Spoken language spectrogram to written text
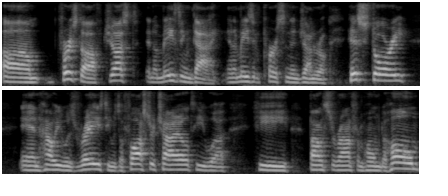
Um, first off, just an amazing guy, an amazing person in general. His story and how he was raised. He was a foster child. He uh, he bounced around from home to home.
